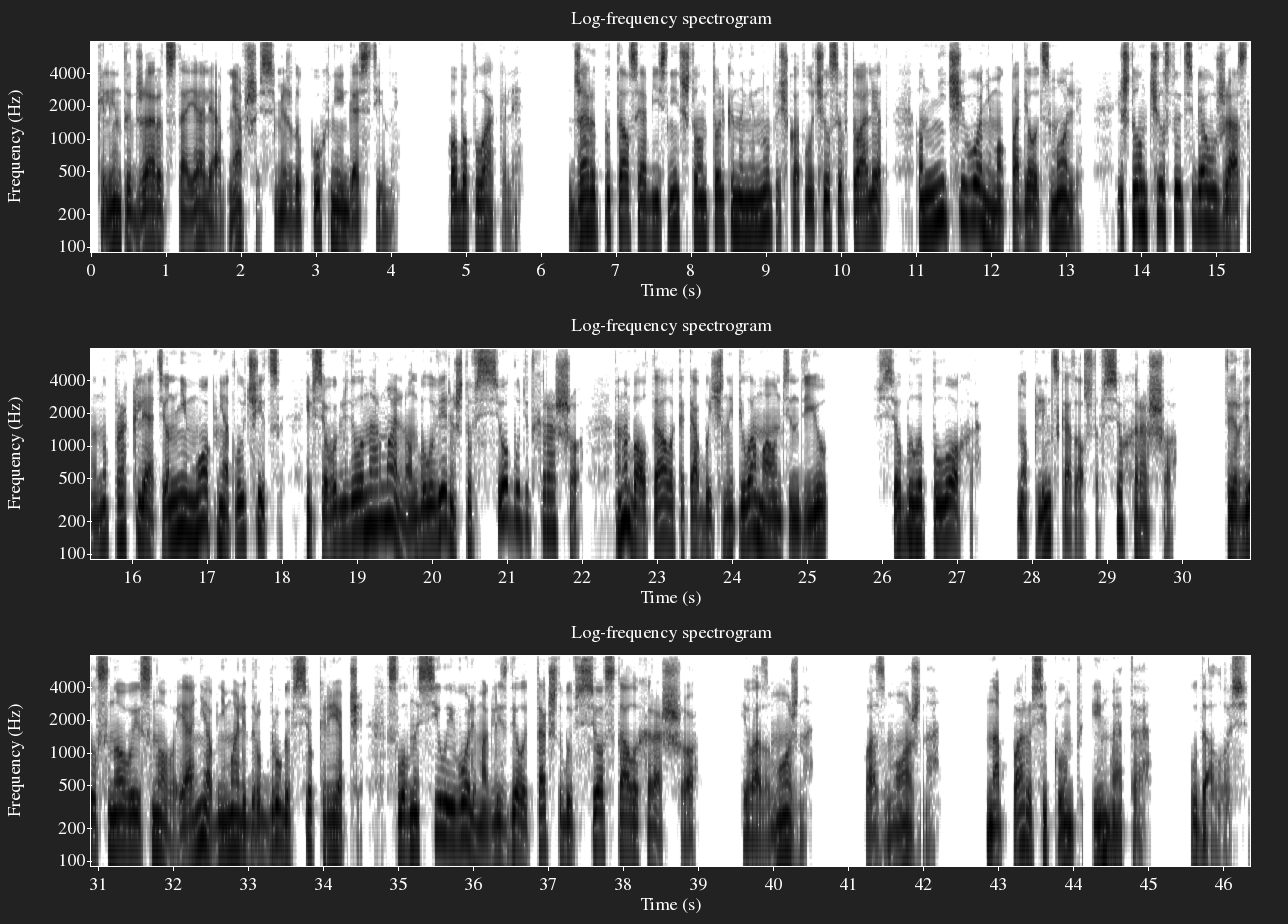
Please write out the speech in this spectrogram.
Клинт и Джаред стояли, обнявшись, между кухней и гостиной. Оба плакали. Джаред пытался объяснить, что он только на минуточку отлучился в туалет, он ничего не мог поделать с Молли, и что он чувствует себя ужасно, но проклятие, он не мог не отлучиться, и все выглядело нормально, он был уверен, что все будет хорошо. Она болтала, как обычно, и пила Маунтин Дью. Все было плохо, но Клинт сказал, что все хорошо. Твердил снова и снова, и они обнимали друг друга все крепче, словно силой воли могли сделать так, чтобы все стало хорошо. И, возможно, возможно, на пару секунд им это удалось.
